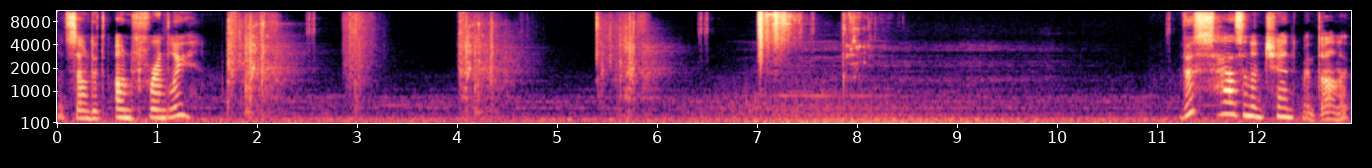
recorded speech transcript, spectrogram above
That sounded unfriendly. This has an enchantment on it.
